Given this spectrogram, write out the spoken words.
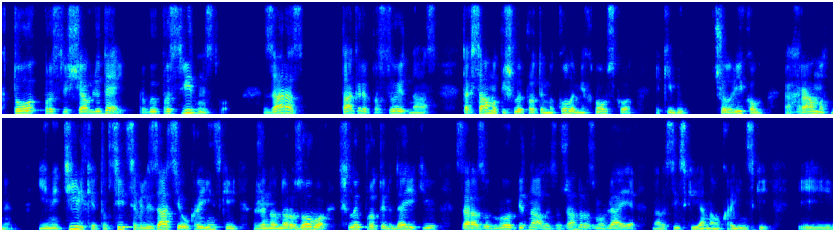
хто просвіщав людей, робив просвітництво. Зараз так репресують нас. Так само пішли проти Миколи Міхновського, який був чоловіком грамотним. І не тільки, то в цій цивілізації українській вже неодноразово йшли проти людей, які зараз ми об'єдналися. От Жан розмовляє на російській, я на українській. І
